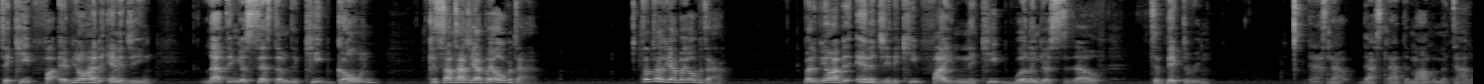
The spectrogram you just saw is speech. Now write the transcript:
to keep, if you don't have the energy left in your system to keep going, because sometimes you gotta play overtime. Sometimes you gotta play overtime. But if you don't have the energy to keep fighting and keep willing yourself to victory, that's not that's not the Mamba mentality.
